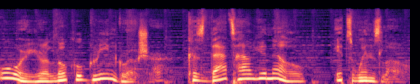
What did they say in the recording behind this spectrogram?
or your local greengrocer, because that's how you know it's Winslow.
